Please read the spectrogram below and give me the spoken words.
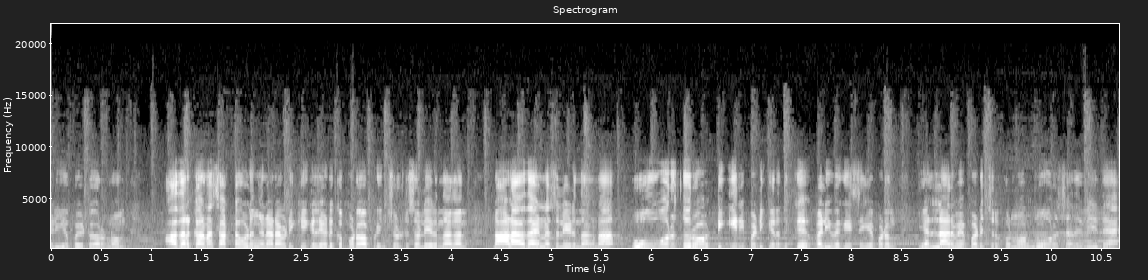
வெளியே போயிட்டு வரணும். அதற்கான சட்ட ஒழுங்கு நடவடிக்கைகள் எடுக்கப்படும் அப்படின்னு சொல்லிட்டு சொல்லியிருந்தாங்க. நாலாவதாக என்ன சொல்லியிருந்தாங்கன்னா ஒவ்வொருத்தரும் டிகிரி படிக்கிறதுக்கு வழிவகை செய்யப்படும். எல்லாருமே படிச்சிருக்கணும். நூறு சதவீத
